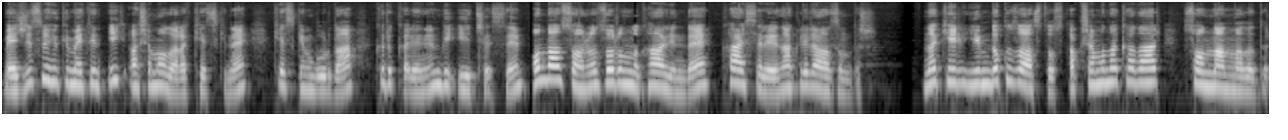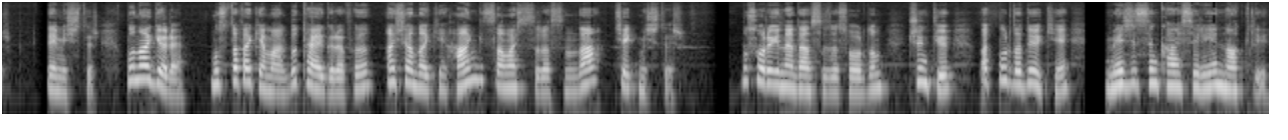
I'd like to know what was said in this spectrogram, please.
Meclis ve hükümetin ilk aşama olarak Keskin'e, Keskin burada Kırıkkale'nin bir ilçesi, ondan sonra zorunluluk halinde Kayseri'ye nakli lazımdır. Nakil 29 Ağustos akşamına kadar sonlanmalıdır demiştir. Buna göre Mustafa Kemal bu telgrafı aşağıdaki hangi savaş sırasında çekmiştir? Bu soruyu neden size sordum? Çünkü bak burada diyor ki meclisin Kayseri'ye nakli,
